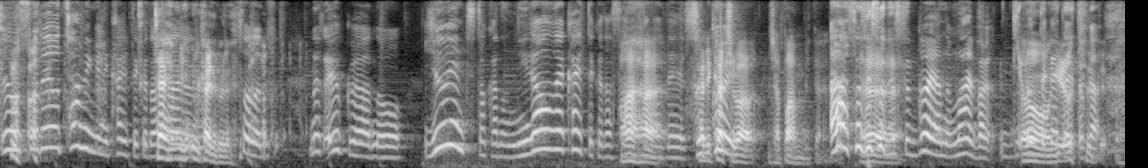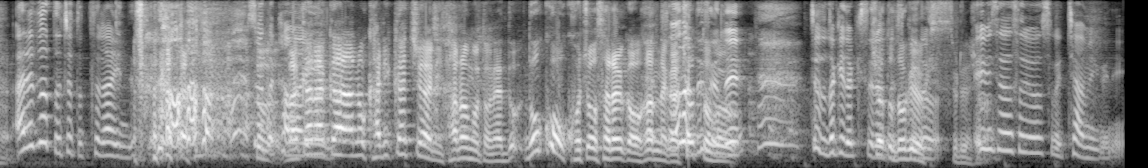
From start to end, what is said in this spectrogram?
でもそれをチャーミングに描いてくださる。チャーミングに描いてくれるそうなんです。なんかよくあの遊園地とかの似顔絵描いてくださはいる方で、はいすっごいカリカチュアジャパンみたいなあ、そうですそうです。すえごいあの前歯ギューって書いたりとか。あれだとちょっと辛いんですけど。ち そうないかなかあのカリカチュアに頼むとねどどこを誇張されるかわかんないからちょっと。ちょっとドキドキするんですけど。ちょっとドキドキするでしょエビさんはそれをすごいチャーミングに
